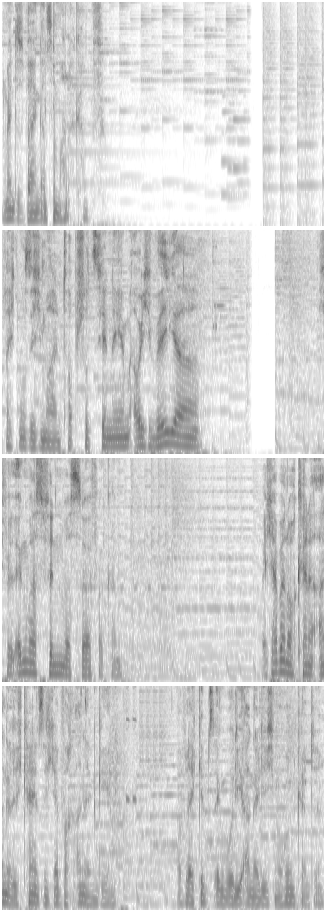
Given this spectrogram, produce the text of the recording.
Moment, das war ein ganz normaler Kampf. Vielleicht muss ich mal einen Topschutz hier nehmen, aber ich will ja... Ich will irgendwas finden, was Surfer kann. Aber ich habe ja noch keine Angel, ich kann jetzt nicht einfach angeln gehen. Aber vielleicht gibt es irgendwo die Angel, die ich mir holen könnte.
